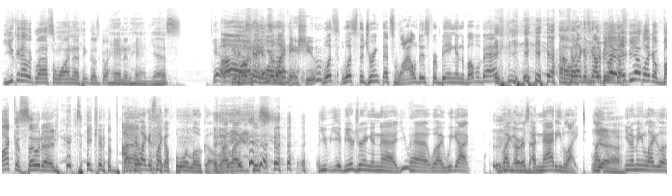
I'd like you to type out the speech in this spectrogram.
You can have a glass of wine, and I think those go hand in hand. Yes. Yeah. Oh, I mean, that's, okay, you're like- an issue. What's what's the drink that's wildest for being in the bubble bath? yeah, I feel like it's gotta if be you like have, a- if you have like a vodka soda and you're taking a bath. I feel like it's like a four loco, right? Like just you if you're drinking that, you have like we got like or it's a natty light, like Yeah. you know what I mean, like a,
